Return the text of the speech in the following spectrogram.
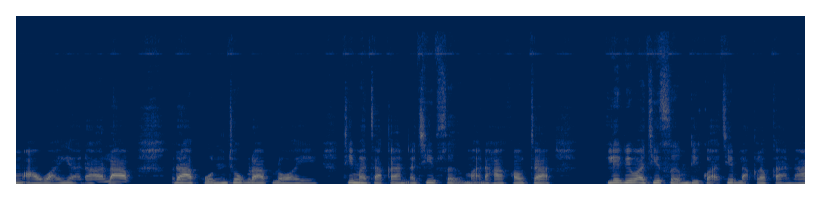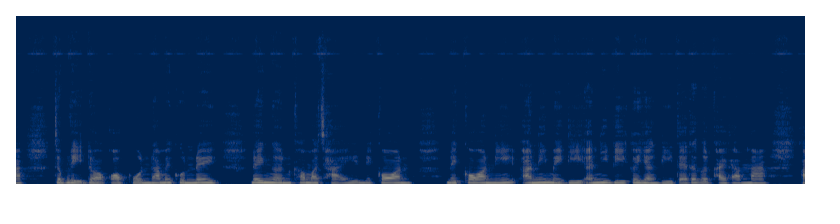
ำเอาไว้อะนะคะลาบราบผลโชคลาบลอยที่มาจากการอาชีพเสริมอะนะคะเขาจะ เรียกได้ว่าอาชีพเสริมดีกว่าอาชีพหลักแล้วกันนะ จะผลิดอกออกผลทำให้คุณได้ได้เงินเข้ามาใช้ในก้อน ในก้อนนี้ อันนี้ไม่ดี อันนี้ดีก็ยังดี แต่ถ้าเกิดใครทำนะท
